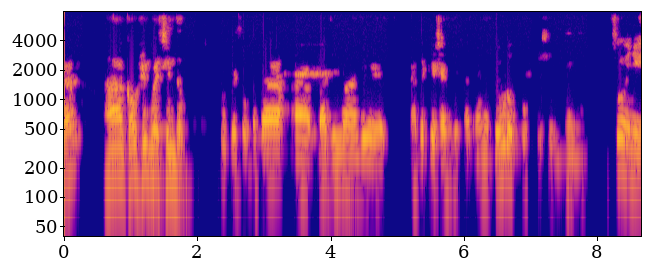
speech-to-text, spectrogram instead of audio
નામ? હા કૌશિકભાઈ સિંધુ. શું કહેશો? બધા આ બાજુમાં જે નાગરિક સાહેબ રહેતા હતા અને કેવડો પોસ્ટ છે શું એની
